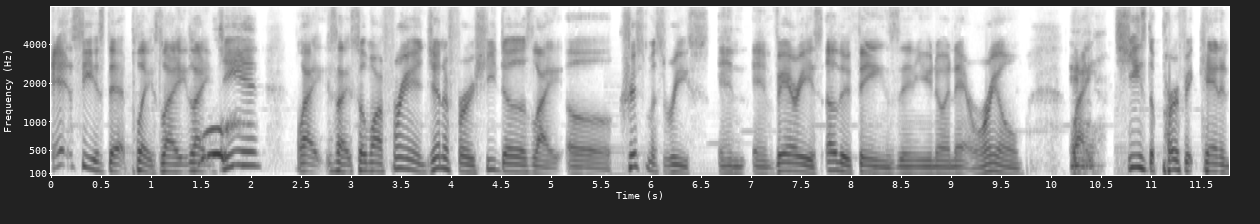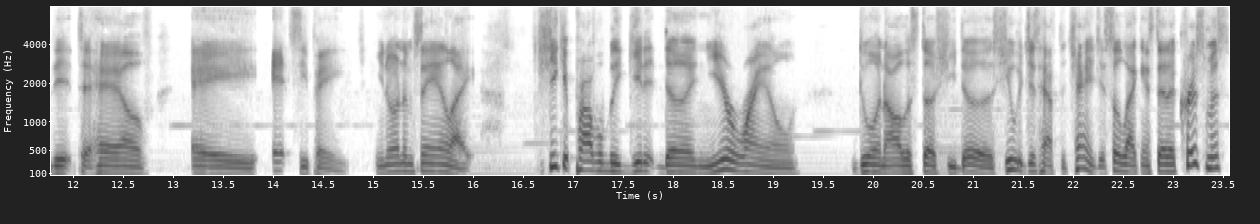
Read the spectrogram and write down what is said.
Etsy is that place. Like like Woo. Jen, like it's like so my friend Jennifer, she does like uh Christmas wreaths and and various other things and you know in that realm. Like she's the perfect candidate to have a Etsy page. You know what I'm saying? Like she could probably get it done year round doing all the stuff she does. She would just have to change it. So like instead of Christmas,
